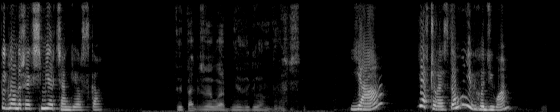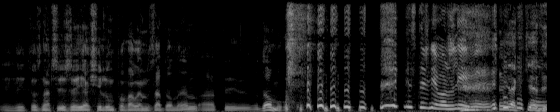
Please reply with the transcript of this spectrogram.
Wyglądasz jak śmierć angielska. Ty także ładnie wyglądasz. Ja? Ja wczoraj z domu nie wychodziłam. Yy, To znaczy, że ja się lumpowałem za domem, a ty w domu. Jesteś niemożliwy. Jak kiedy?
